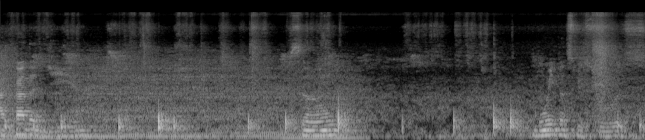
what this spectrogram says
A cada dia são muitas pessoas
